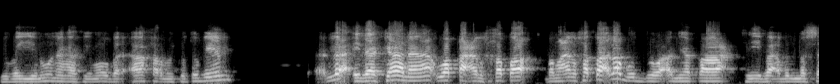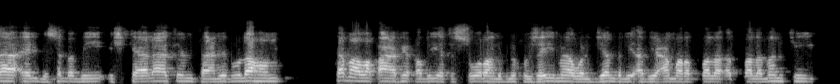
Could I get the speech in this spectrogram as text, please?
يبينونها في موضع آخر من كتبهم؟ لا إذا كان وقع الخطأ طبعا الخطأ لابد أن يقع في بعض المسائل بسبب إشكالات تعرض لهم كما وقع في قضية الصورة لابن خزيمة والجنب لأبي عمر الطلمنكي.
